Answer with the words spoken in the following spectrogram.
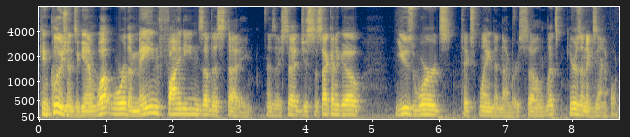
conclusions again. What were the main findings of the study? As I said just a second ago, use words to explain the numbers. So let's here's an example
